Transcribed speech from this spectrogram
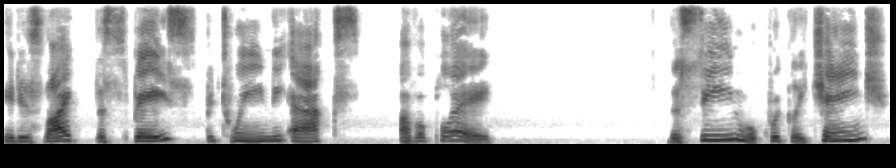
It is like the space between the acts of a play. The scene will quickly change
